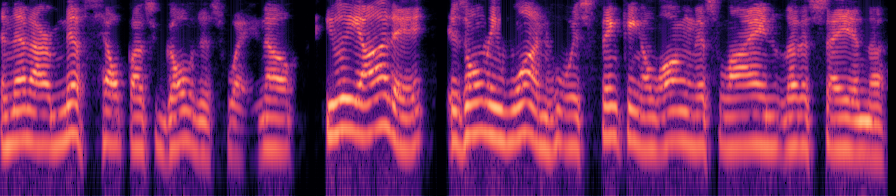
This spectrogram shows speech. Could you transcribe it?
and then our myths help us go this way. Now, Eliade is only one who was thinking along this line, let us say in the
